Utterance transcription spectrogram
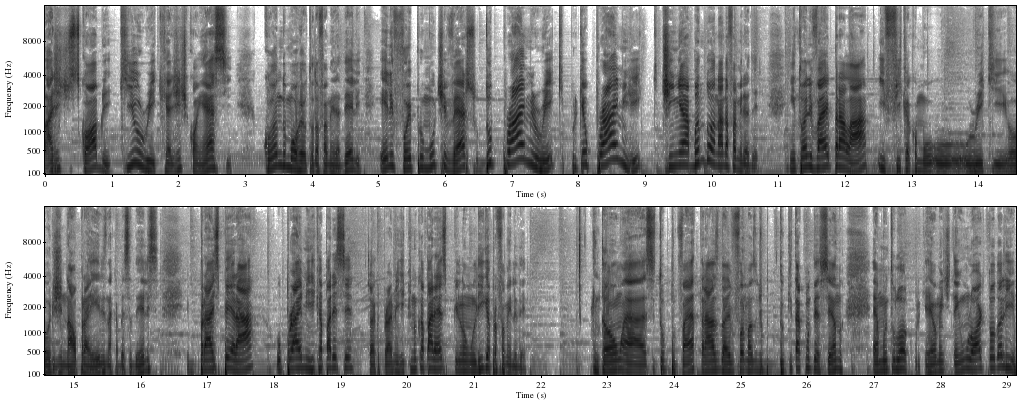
a gente descobre que o Rick que a gente conhece quando morreu toda a família dele, ele foi pro multiverso do Prime Rick, porque o Prime Rick tinha abandonado a família dele. Então ele vai para lá e fica como o, o Rick original para eles, na cabeça deles, para esperar o Prime Rick aparecer. Só que o Prime Rick nunca aparece porque ele não liga para a família dele. Então, uh, se tu vai atrás da informação de, do que tá acontecendo, é muito louco, porque realmente tem um lore todo ali.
